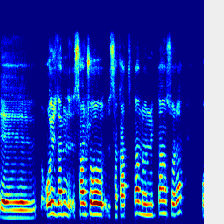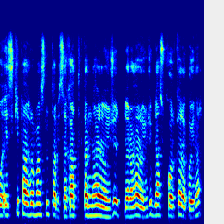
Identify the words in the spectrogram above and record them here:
Ee, o yüzden Sancho sakatlıktan döndükten sonra o eski performansını tabii sakatlıktan her oyuncu, dönen her oyuncu biraz korkarak oynar.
